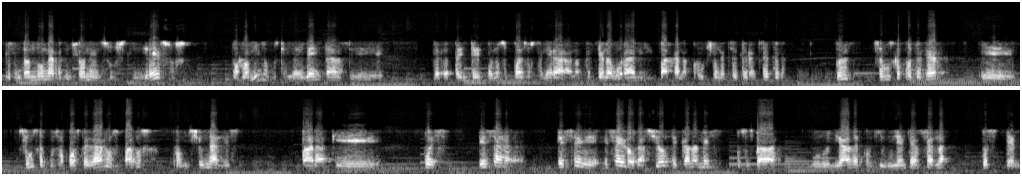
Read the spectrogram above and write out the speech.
presentando una reducción en sus ingresos. Por lo mismo, pues que no hay ventas, eh, de repente pues no se puede sostener a la plantilla laboral y baja la producción, etcétera, etcétera. Entonces, se busca proteger, se busca pues postergar los pagos provisionales para que pues esa ese, esa erogación de cada mes pues está obligada al contribuyente a hacerla pues de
